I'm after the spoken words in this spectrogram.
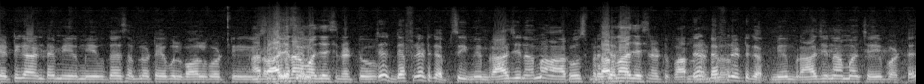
గట్టిగా అంటే మీరు మీ ఉద్దేశంలో టేబుల్ బాల్ కొట్టి రాజీనామా చేసినట్టు. డెఫినెట్గా. మేము రాజీనామా ఆ రోజు ప్రజలు ధర్నా చేసినట్టు డెఫినెట్గా. మేము రాజీనామా చేయబట్టే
